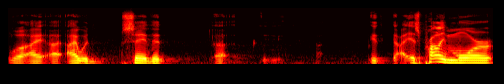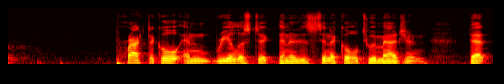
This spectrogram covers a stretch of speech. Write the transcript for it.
Well, I, I, I would say that uh, it, it's probably more practical and realistic than it is cynical to imagine that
